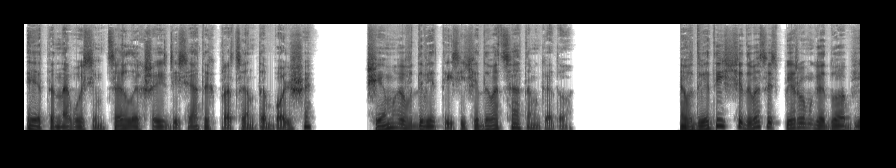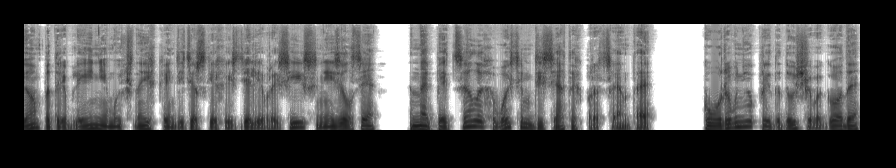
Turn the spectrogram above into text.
Это на 8,6% больше, чем в 2020 году. В 2021 году объем потребления мучных кондитерских изделий в России снизился на 5,8% к уровню предыдущего года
